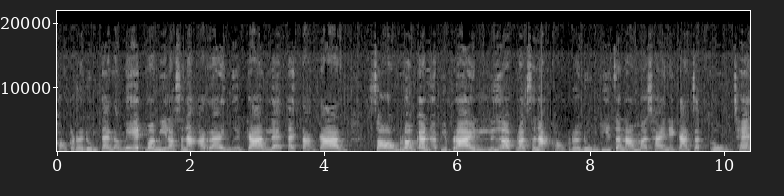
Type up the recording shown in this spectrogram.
ของกระดุมแต่ละเม็ดว่ามีลักษณะอะไรเหมือนกันและแตกต่างกัน 2. ร่วมกันอภิปรายเลือกลักษณะของกระดุมที่จะนำมาใช้ในการจัดกลุ่ม เช่น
